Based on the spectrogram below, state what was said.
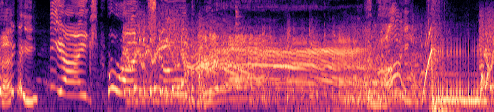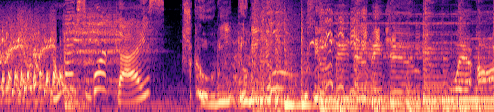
Raggy. Yikes! Run, Scoob! Goodbye. Nice work, guys. Scooby Dooby Doo. Scooby-Dooby-Doo. Where are you?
